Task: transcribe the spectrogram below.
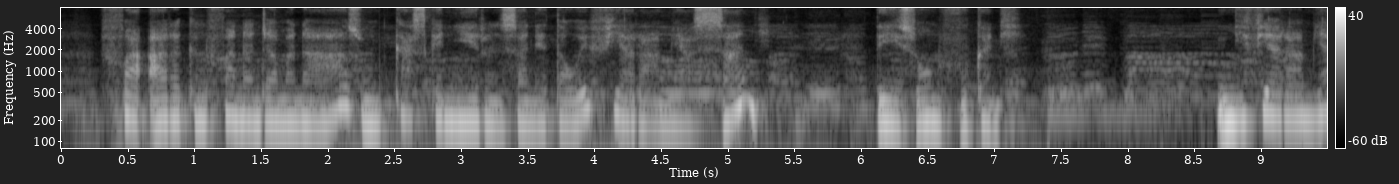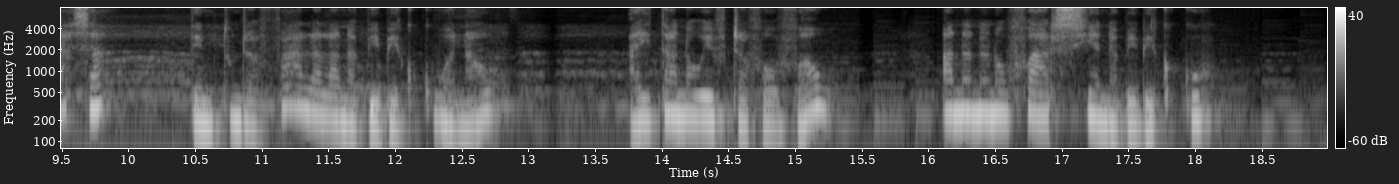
fa araka ny fanandramana azo mikasika ny herin'izany atao hoe fiaraha-miasa izany dia izao ny vokany. Ny fiaraha-miasa dia mitondra fahalalana bebe kokoa anao, ahitanao hevitra vaovao, anananao faharisihana bebe kokoa.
